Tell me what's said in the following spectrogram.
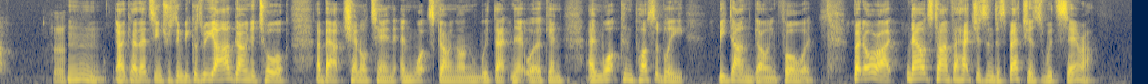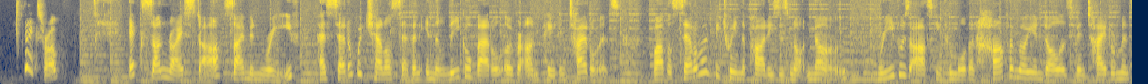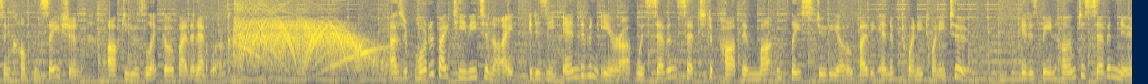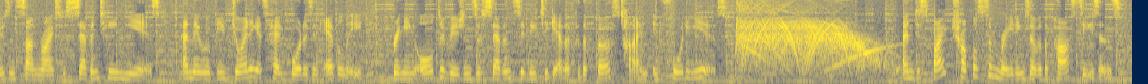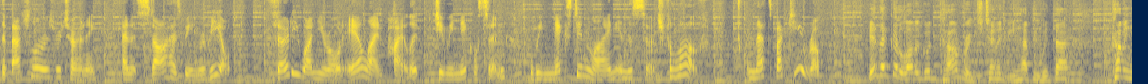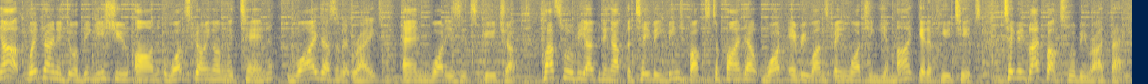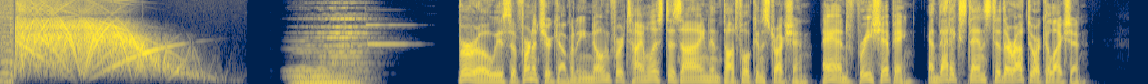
Hmm. Okay, that's interesting because we are going to talk about Channel 10 and what's going on with that network and, and what can possibly be done going forward. But all right, now it's time for Hatches and Dispatches with Sarah. Thanks, Rob. Ex Sunrise star Simon Reeve has settled with Channel 7 in the legal battle over unpaid entitlements. While the settlement between the parties is not known, Reeve was asking for more than half a million dollars of entitlements and compensation after he was let go by the network. As reported by TV Tonight, it is the end of an era with Seven set to depart their Martin Place studio by the end of 2022. It has been home to Seven News and Sunrise for 17 years, and they will be joining its headquarters in Eveleigh, bringing all divisions of Seven Sydney together for the first time in 40 years. And despite troublesome ratings over the past seasons, The Bachelor is returning and its star has been revealed. 31 year old airline pilot, Jimmy Nicholson, will be next in line in the search for love. And that's back to you, Rob. Yeah, they've got a lot of good coverage. Ten would be happy with that. Coming up, we're going to do a big issue on what's going on with 10, why doesn't it rate, and what is its future. Plus, we'll be opening up the TV binge box to find out what everyone's been watching. You might get a few tips. TV Black Box will be right back. Burrow is a furniture company known for timeless design and thoughtful construction, and free shipping, and that extends to their outdoor collection.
